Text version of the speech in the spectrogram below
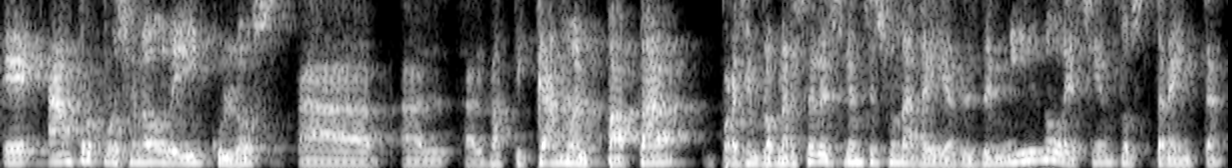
eh, han proporcionado vehículos a- al, al Vaticano, al Papa. Por ejemplo, Mercedes-Benz es una de ellas. Desde 1930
